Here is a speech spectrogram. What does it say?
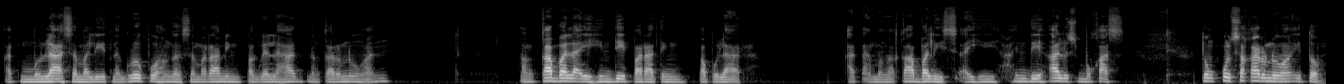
At mula sa maliit na grupo hanggang sa maraming paglalahad ng karunungan, ang kabala ay hindi parating popular at ang mga kabalis ay hindi halos bukas tungkol sa karunungan ito.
